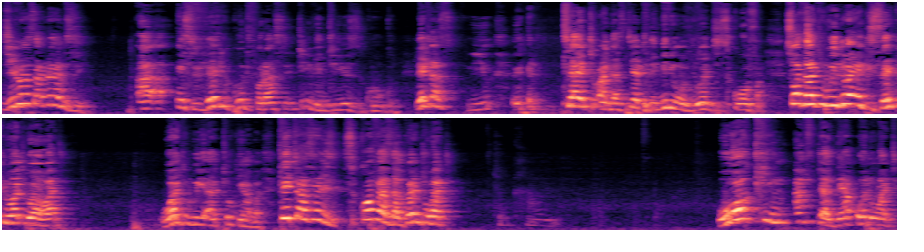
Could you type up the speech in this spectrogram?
Do you know uh, it's very good for us to even to use Google. Let us you, uh, try to understand the meaning of the word scoffer so that we know exactly what we are what what we are talking about. Peter says scoffers are going to what? To come. Walking after their own what?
